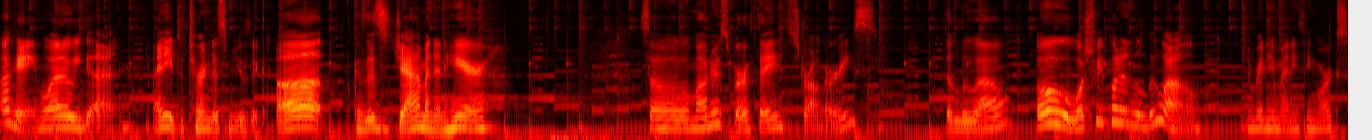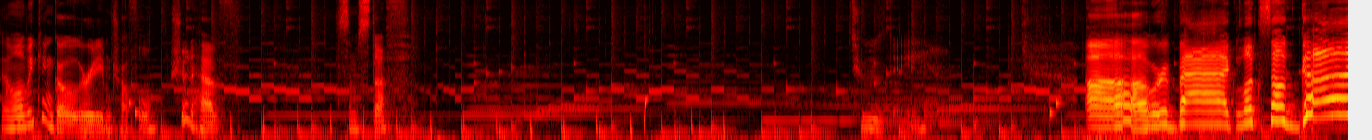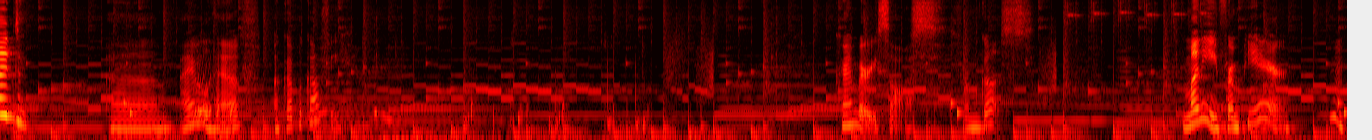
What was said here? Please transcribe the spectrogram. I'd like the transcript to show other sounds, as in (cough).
Okay, what do we got? I need to turn this music up because it's jamming in here. So, Mother's birthday, strawberries. The luau. Oh, what should we put in the luau? Iridium anything works. Oh, well, we can go iridium truffle. Should have some stuff. Tuesday. Ah, we're back. Looks so good. Um, I will have a cup of coffee. Cranberry sauce from Gus. Money from Pierre. Hmm.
